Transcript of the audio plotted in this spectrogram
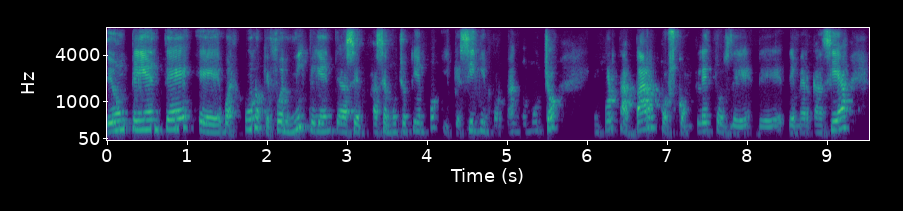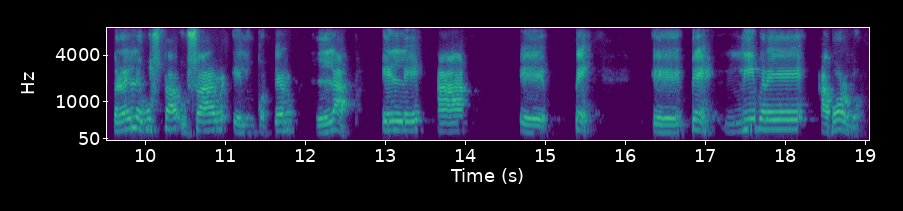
de un cliente, eh, bueno, uno que fue mi cliente hace, hace mucho tiempo y que sigue importando mucho, importa barcos completos de, de, mercancía, pero a él le gusta usar el Incoterm LAP, L-A-P, eh, P, libre a bordo.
